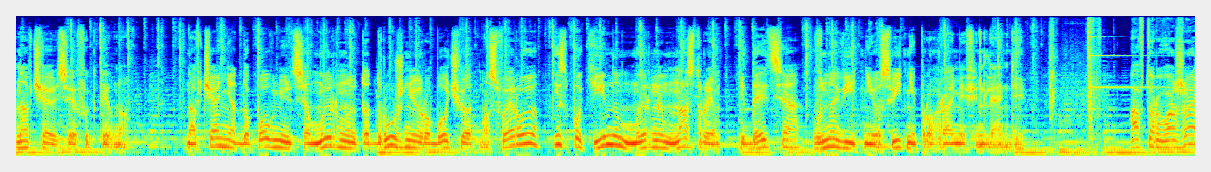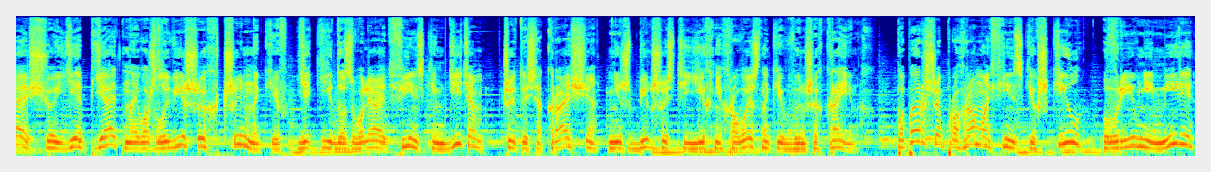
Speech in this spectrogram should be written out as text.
навчаються ефективно. Навчання доповнюється мирною та дружньою робочою атмосферою і спокійним мирним настроєм. Йдеться в новітній освітній програмі Фінляндії. Автор вважає, що є п'ять найважливіших чинників, які дозволяють фінським дітям вчитися краще ніж більшості їхніх ровесників в інших країнах. По-перше, програма фінських шкіл в рівній мірі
